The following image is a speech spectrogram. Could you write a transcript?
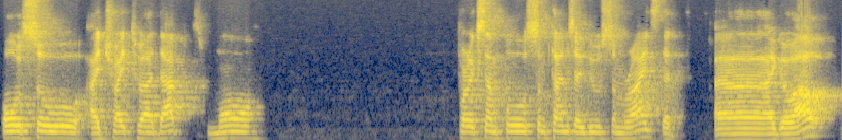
also I try to adapt more. For example, sometimes I do some rides that uh, I go out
